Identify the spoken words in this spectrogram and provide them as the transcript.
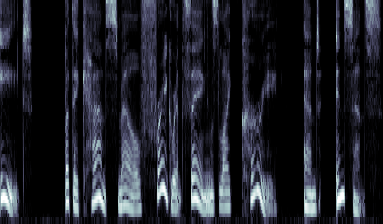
eat, but they can smell fragrant things like curry and incense.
